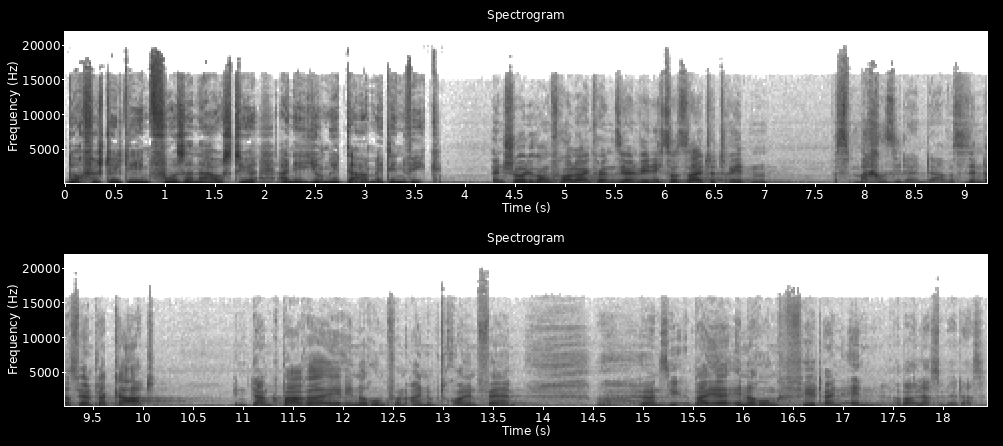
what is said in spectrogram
Doch verstellte ihm vor seiner Haustür eine junge Dame den Weg. Entschuldigung, Fräulein, könnten Sie ein wenig zur Seite treten? Was machen Sie denn da? Was ist denn das für ein Plakat? In dankbarer Erinnerung von einem treuen Fan. Oh, hören Sie, bei Erinnerung fehlt ein N, aber lassen wir das.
